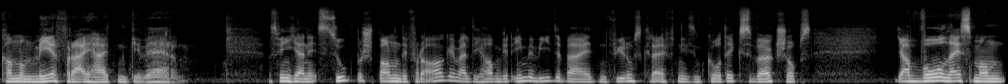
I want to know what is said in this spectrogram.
kann man mehr Freiheiten gewähren? Das finde ich eine super spannende Frage, weil die haben wir immer wieder bei den Führungskräften in diesen Codex-Workshops. Ja, wo lässt man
